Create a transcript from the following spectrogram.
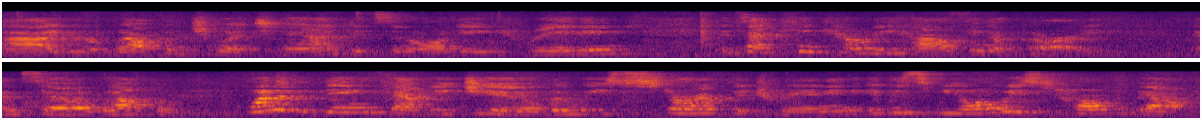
Uh, you're welcome to attend. It's an all-day training. It's at King County Housing Authority. And so welcome. One of the things that we do when we start the training is we always talk about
